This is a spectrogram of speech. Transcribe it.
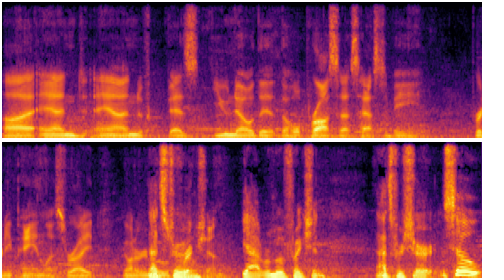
uh, and and as you know, the the whole process has to be pretty painless, right? You want to remove That's true. friction. Yeah, remove friction. That's for sure. So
